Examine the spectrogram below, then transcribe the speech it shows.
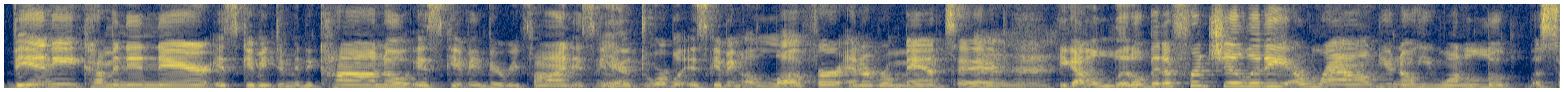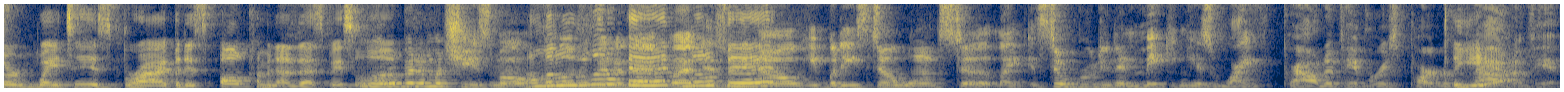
Vinny coming in there, it's giving Dominicano, it's giving very fine, it's giving Yeah. adorable, it's giving a lover and a romantic. Mm-hmm. He got a little bit of fragility around, you know, he want to look a certain way to his bride, but it's all coming out of that space of a love. little bit of machismo, a little- little, little bit of that, but little as bit. we know, he but he still wants to like it's still rooted in making his wife proud of him or his partner proud of him.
